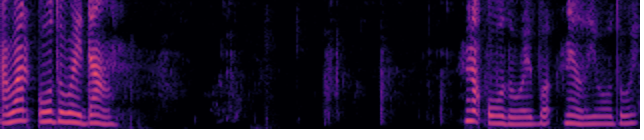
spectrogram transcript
I went all the way down. Not all the way, but nearly all the way.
